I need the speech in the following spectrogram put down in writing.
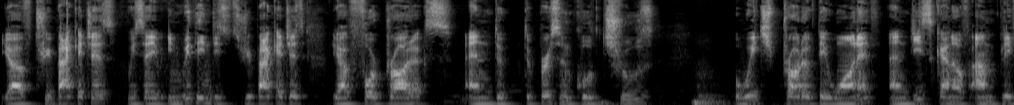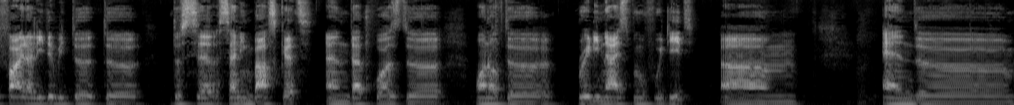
you have three packages we say in within these three packages you have four products. And the, the person could choose which product they wanted. And this kind of amplified a little bit the the, the selling basket. And that was the one of the really nice move we did. Um, and uh,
